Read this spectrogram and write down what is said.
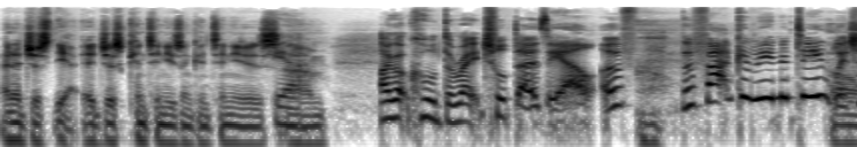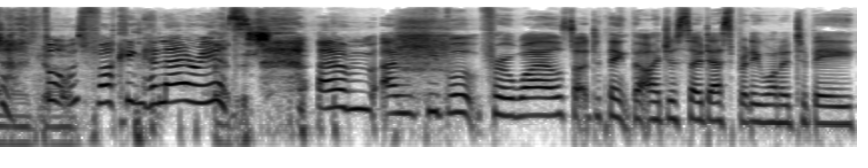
And it just yeah, it just continues and continues. Yeah. Um, I got called the Rachel Dolezal of the fat community, which Oh I my thought was fucking hilarious. um, and people for a while started to think that I just so desperately wanted to be.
